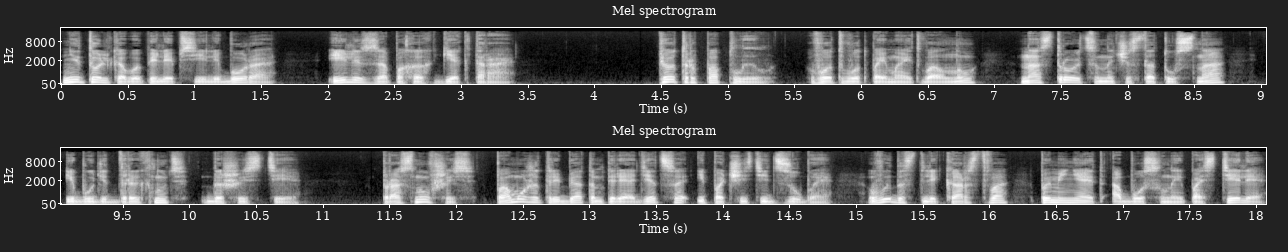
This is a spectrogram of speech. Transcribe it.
Не только об эпилепсии Либора или запахах Гектора. Петр поплыл, вот-вот поймает волну, настроится на частоту сна и будет дрыхнуть до шести. Проснувшись, поможет ребятам переодеться и почистить зубы, выдаст лекарства, поменяет обоссанные постели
